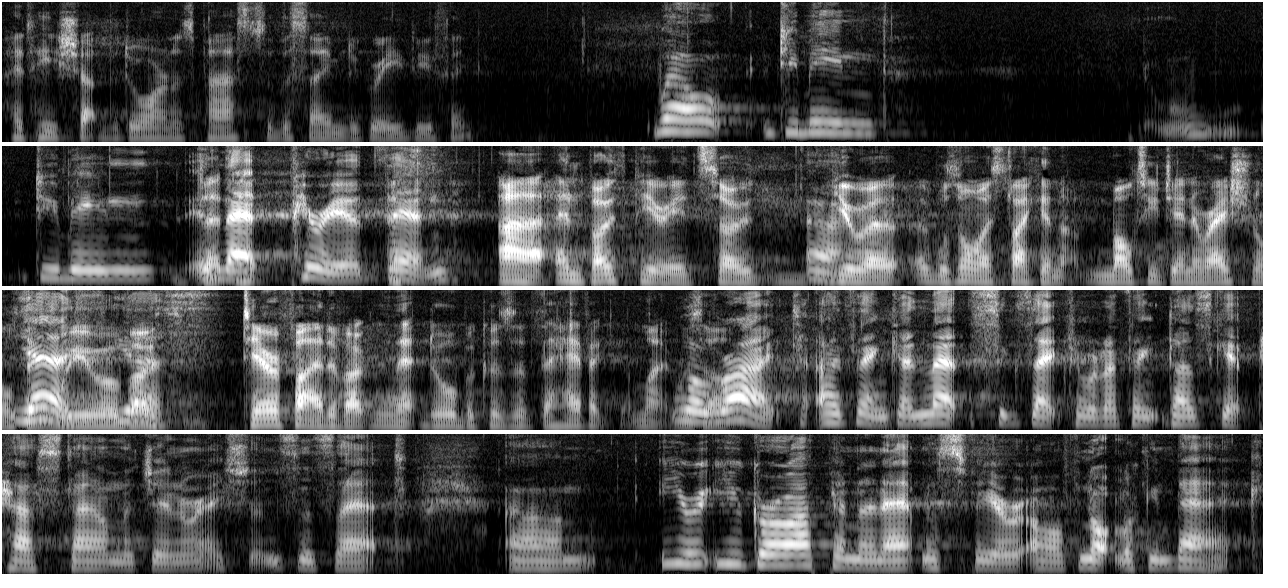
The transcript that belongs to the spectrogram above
Had he shut the door on his past to the same degree, do you think? Well, do you mean do you mean in that, that period then? Uh, in both periods. So uh, you were, it was almost like a multi generational thing yes, where you were yes. both terrified of opening that door because of the havoc that might well, result. Well, right, I think. And that's exactly what I think does get passed down the generations is that um, you, you grow up in an atmosphere of not looking back.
